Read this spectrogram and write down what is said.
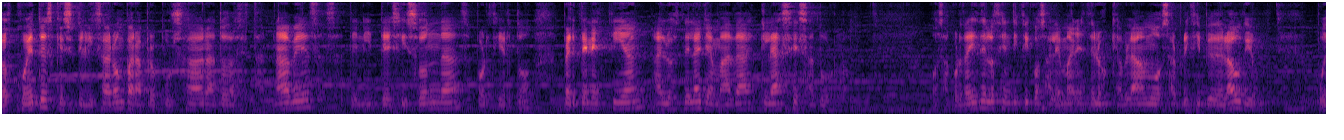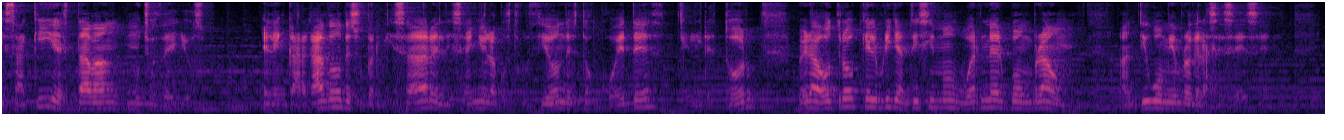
Los cohetes que se utilizaron para propulsar a todas estas naves, satélites y sondas, por cierto, pertenecían a los de la llamada clase Saturno. ¿Os acordáis de los científicos alemanes de los que hablábamos al principio del audio? Pues aquí estaban muchos de ellos. El encargado de supervisar el diseño y la construcción de estos cohetes, el director, no era otro que el brillantísimo Werner von Braun, antiguo miembro de las SS.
